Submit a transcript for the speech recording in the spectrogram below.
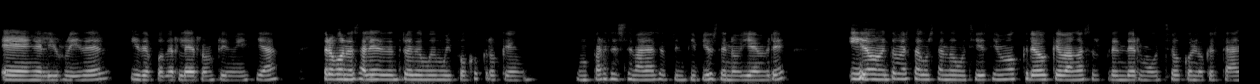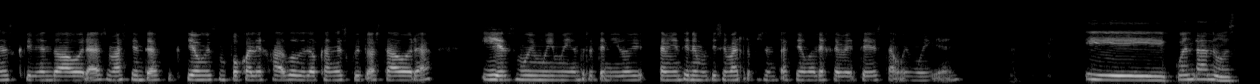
en el e-reader y de poder leerlo en primicia. Pero bueno, sale dentro de muy, muy poco, creo que en un par de semanas de principios de noviembre. Y de momento me está gustando muchísimo. Creo que van a sorprender mucho con lo que están escribiendo ahora. Es más ciencia ficción, es un poco alejado de lo que han escrito hasta ahora. Y es muy, muy, muy entretenido. Y también tiene muchísima representación LGBT, está muy, muy bien. Y cuéntanos,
